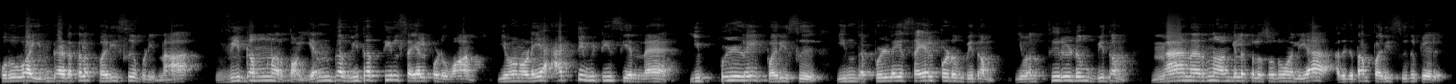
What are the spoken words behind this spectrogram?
பொதுவா இந்த இடத்துல பரிசு அப்படின்னா விதம்னு அர்த்தம். எந்த விதத்தில் செயல்படுவான்? இவனுடைய ஆக்டிவிட்டிஸ் என்ன? இப்பிள்ளை பரிசு. இந்த பிள்ளை செயல்படும் விதம் இவன் திருடும் விதம். மேனர்னு ஆங்கிலத்துல சொல்லுவோம் இல்லையா? அதுக்கு தான் பரிசுன்னு பேரு.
